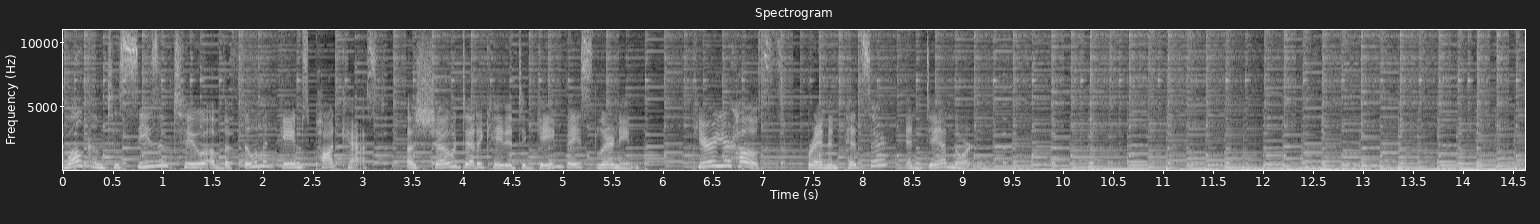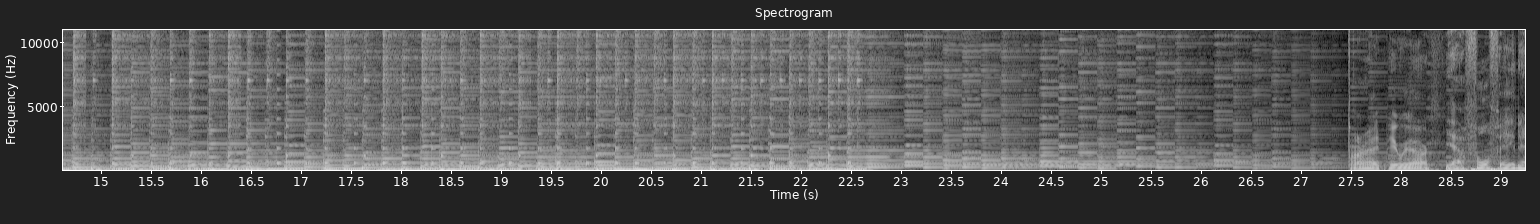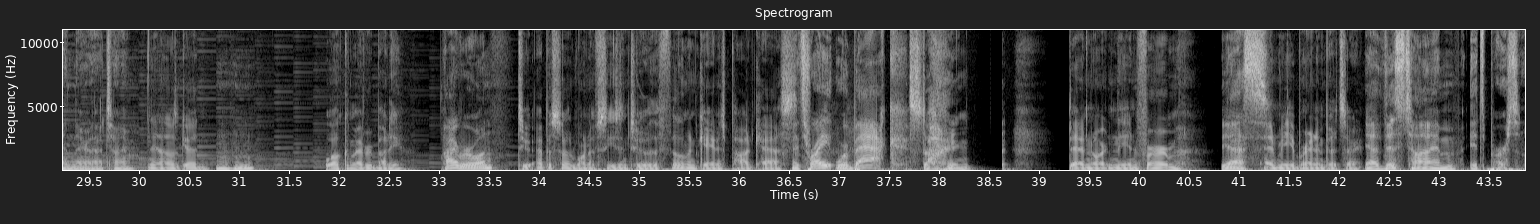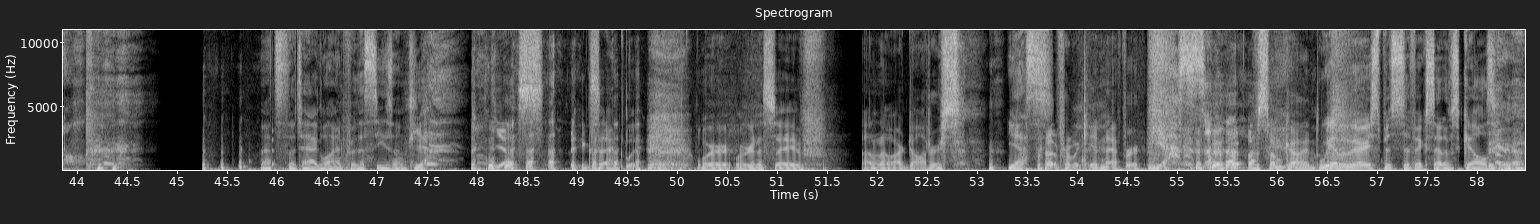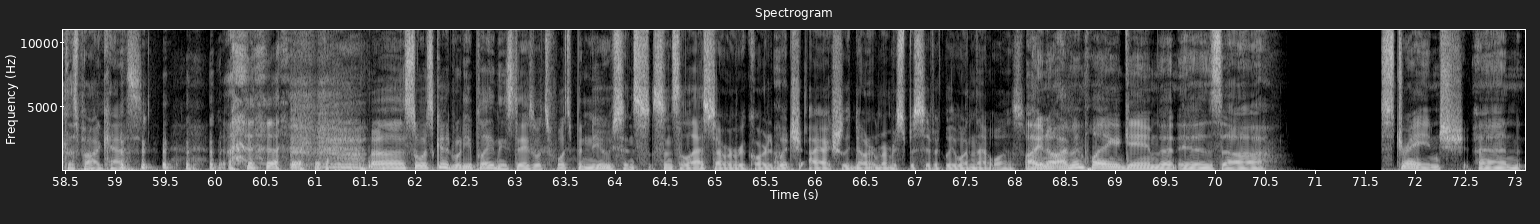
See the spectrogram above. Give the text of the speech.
Welcome to Season 2 of the Filament Games Podcast, a show dedicated to game based learning. Here are your hosts, Brandon Pitzer and Dan Norton. Here we are. Yeah, full fade in there that time. Yeah, that was good. Mm-hmm. Welcome, everybody, Hi, everyone. to episode one of season two of the Filament Games podcast, It's right. We're back. starring Dan Norton, the infirm, Yes. and me, Brandon Pitzer. yeah, this time it's personal. That's the tagline for this season. yes, exactly. We're we're gonna save I don't know our daughters Yes. from a kidnapper yes. of some kind. we have a very specific set of skills here at this podcast. Uh, so what's good? What are you playing these days? What's what's been new since since the last time we recorded? Which I actually don't remember specifically when that was. Uh, you know, I've been playing a game that is uh, strange, and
